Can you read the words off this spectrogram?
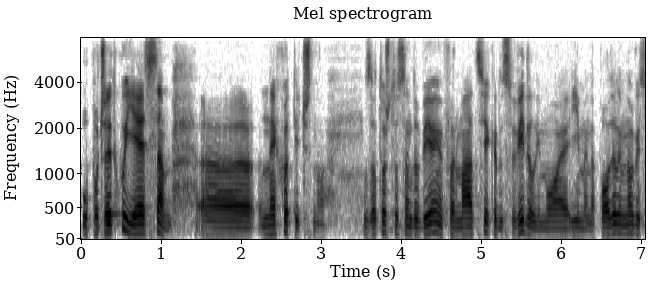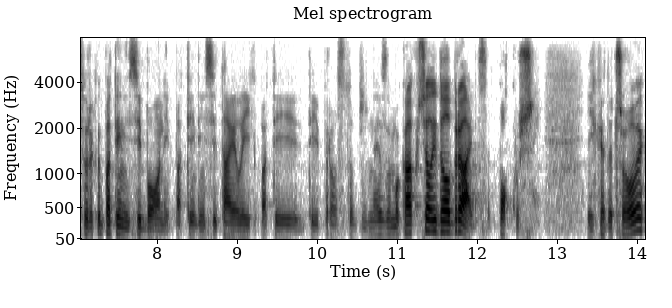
U početku jesam, e, nehotično, zato što sam dobijao informacije kada su videli moje ime na podeli, mnogi su rekli pa ti nisi Boni, pa ti nisi taj lik, pa ti, ti prosto ne znamo kako će, ali dobro, ajde sad, pokušaj. I kada čovek,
